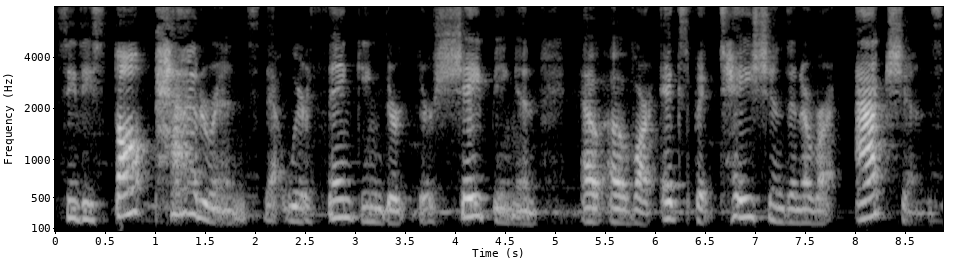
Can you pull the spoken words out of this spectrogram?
See these thought patterns that we're thinking they're they're shaping and of, of our expectations and of our actions.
